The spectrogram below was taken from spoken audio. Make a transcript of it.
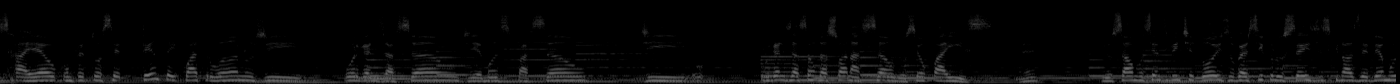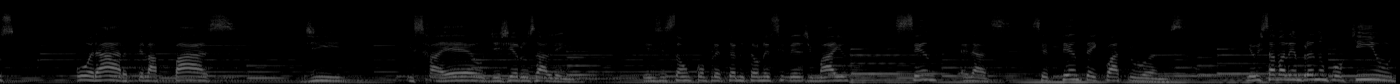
Israel completou 74 anos de organização, de emancipação, de organização da sua nação, do seu país. Né? E o Salmo 122, no versículo 6, diz que nós devemos orar pela paz de Israel, de Jerusalém. Eles estão completando então nesse mês de maio, cento, aliás, 74 anos. E eu estava lembrando um pouquinho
